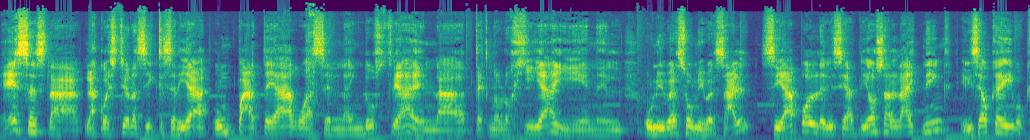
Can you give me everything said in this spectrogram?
Esa es la, la cuestión así que sería un parteaguas en la industria, en la tecnología y en el universo universal. Si Apple le dice adiós al Lightning y dice, ok, ok,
